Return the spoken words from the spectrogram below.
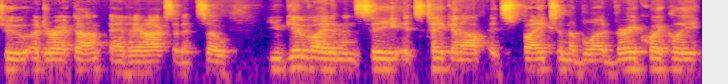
to a direct antioxidant. So you give vitamin C, it's taken up, it spikes in the blood very quickly.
